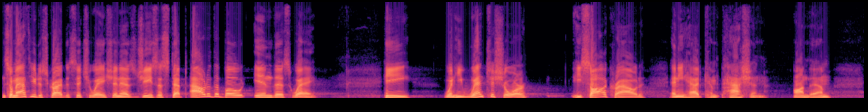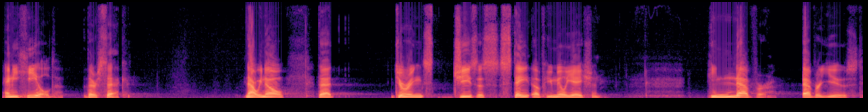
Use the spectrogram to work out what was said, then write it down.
And so Matthew described the situation as Jesus stepped out of the boat in this way. He, when he went to shore, he saw a crowd and he had compassion on them and he healed their sick. Now we know that during Jesus' state of humiliation, he never, ever used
